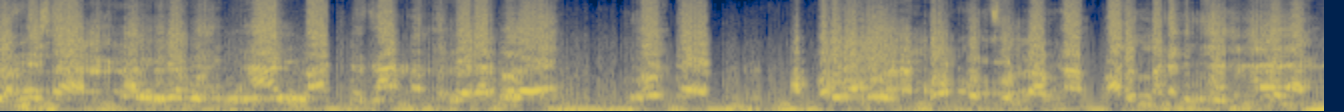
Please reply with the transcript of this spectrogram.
હંમેશા આ પરિવારો ખૂબ ખૂબ શુભકામના ભારત જય.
